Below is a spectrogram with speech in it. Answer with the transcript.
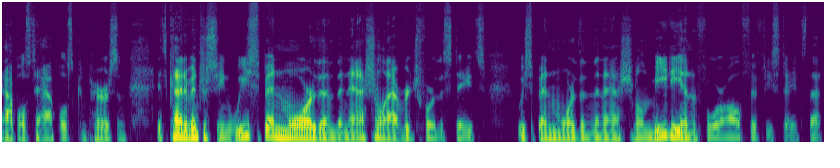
apples to apples comparison. It's kind of interesting. We spend more than the national average for the states. We spend more than the national median for all 50 states. That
